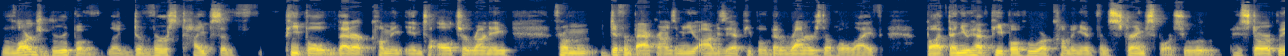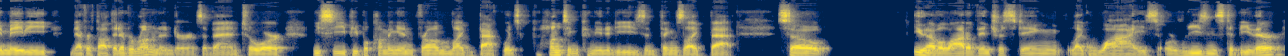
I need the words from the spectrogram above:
large group of like diverse types of people that are coming into ultra running from different backgrounds. I mean, you obviously have people who've been runners their whole life, But then you have people who are coming in from strength sports who historically maybe never thought they'd ever run an endurance event, or we see people coming in from like backwoods hunting communities and things like that. So you have a lot of interesting like whys or reasons to be there.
